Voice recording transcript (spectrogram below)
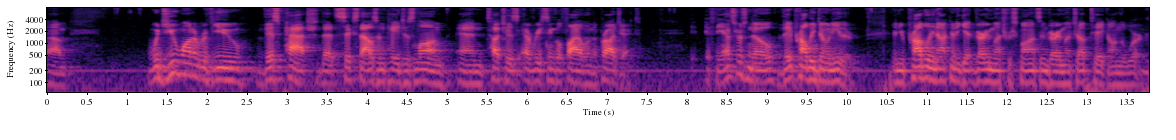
Um, would you want to review this patch that's 6,000 pages long and touches every single file in the project? If the answer is no, they probably don't either. And you're probably not going to get very much response and very much uptake on the work.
